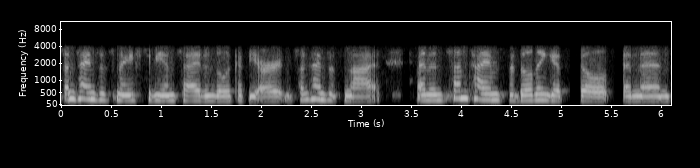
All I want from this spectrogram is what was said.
sometimes it's nice to be inside and to look at the art and sometimes it's not. And then sometimes the building gets built and then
